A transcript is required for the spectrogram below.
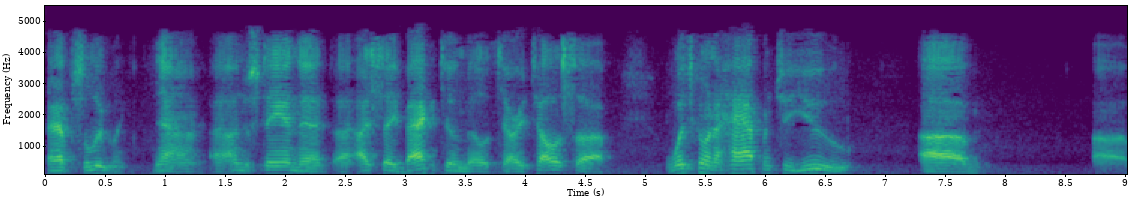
Absolutely. Now, I understand that uh, I say back into the military. Tell us uh, what's going to happen to you um, uh,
